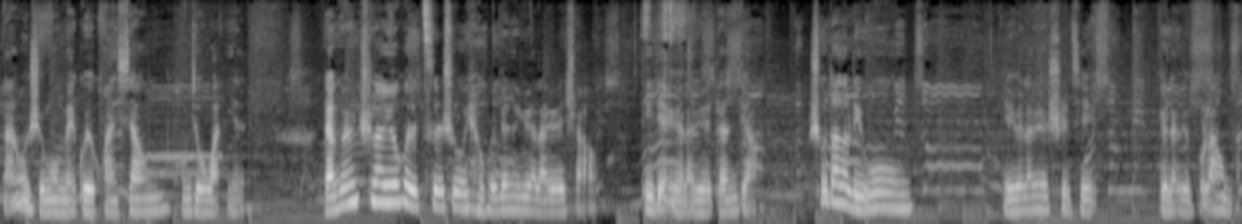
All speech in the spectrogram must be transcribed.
哪有什么玫瑰花香、红酒晚宴？两个人出来约会的次数也会变得越来越少，地点越来越单调，收到的礼物也越来越实际，越来越不浪漫。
